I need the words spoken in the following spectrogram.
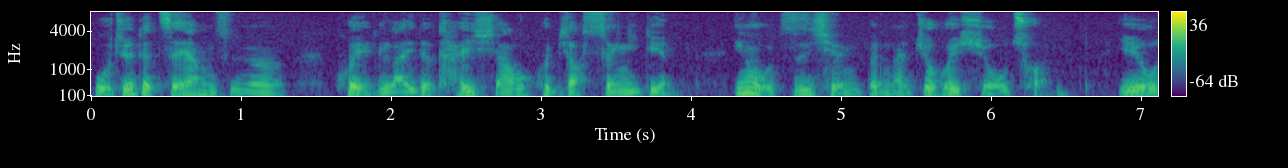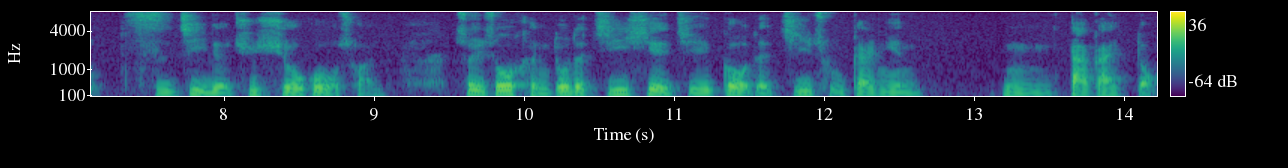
我觉得这样子呢，会来的开销会比较省一点，因为我之前本来就会修船，也有实际的去修过船。所以说，很多的机械结构的基础概念，嗯，大概懂。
